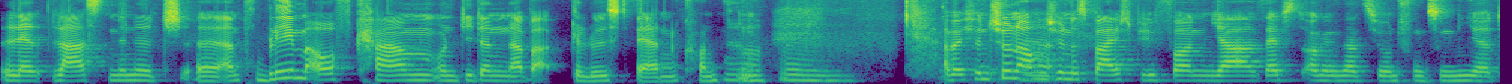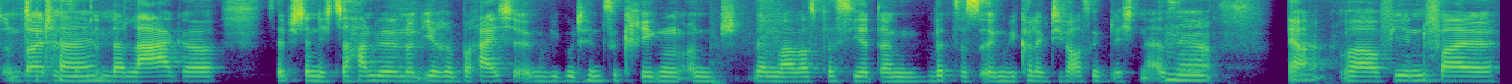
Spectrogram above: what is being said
last minute äh, an Problemen aufkam und die dann aber gelöst werden konnten. Ja. Mhm. Aber ich finde schon auch ja. ein schönes Beispiel von, ja, Selbstorganisation funktioniert und Leute Total. sind in der Lage, selbstständig zu handeln und ihre Bereiche irgendwie gut hinzukriegen. Und wenn mal was passiert, dann wird das irgendwie kollektiv ausgeglichen. Also ja. Ja, war auf jeden Fall.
